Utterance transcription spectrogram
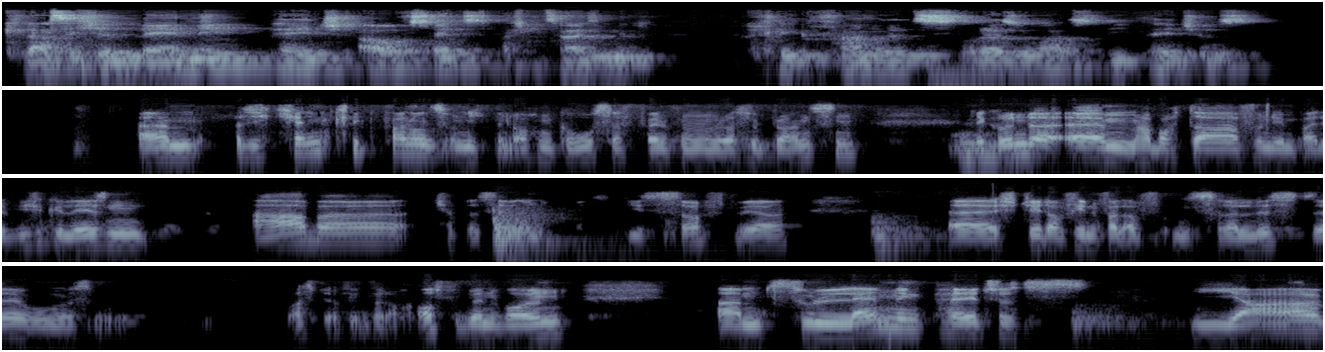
klassische Landingpage aufsetzt, beispielsweise mit ClickFunnels oder sowas, Lead-Pages? Ähm, also ich kenne ClickFunnels und ich bin auch ein großer Fan von Russell Brunson. Mhm. Der Gründer, ähm, habe auch da von dem beide Bücher gelesen, aber ich habe das selber noch die Software äh, steht auf jeden Fall auf unserer Liste, wo was wir auf jeden Fall auch ausprobieren wollen. Ähm, zu Landingpages, ja,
